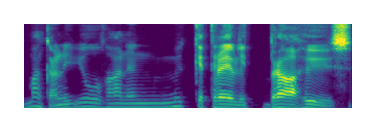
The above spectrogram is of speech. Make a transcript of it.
man kan ju ha en mycket trevligt bra hus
